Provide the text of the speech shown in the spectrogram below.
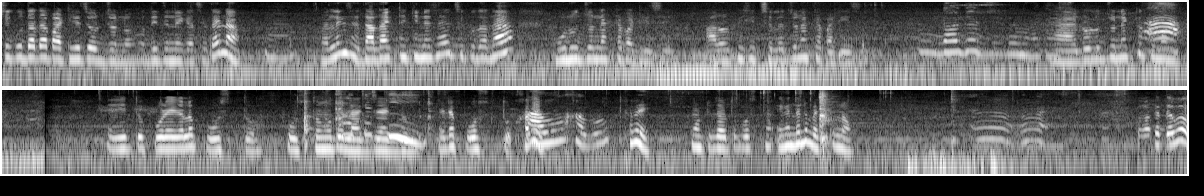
চিকু দাদা পাঠিয়েছে ওর জন্য ও দিদিনের কাছে তাই না? ভালো লেগেছে? দাদা একটা কিনেছে চিকু দাদা বুনুর জন্য একটা পাঠিয়েছে আর ওর পিসির ছেলের জন্য একটা পাঠিয়েছে। হ্যাঁ ডোলোর জন্য একটা তোমার এই তো পড়ে গেল পোস্ত। পোস্তর মতো লাগছে একদম। এটা পোস্ত। খাবে? খাব খাব। মোটে দাও তো পোস্ত। এখান থেকে ব্যস্ত নাও। তোমাকে দেবো?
